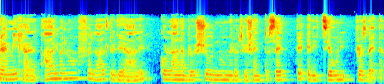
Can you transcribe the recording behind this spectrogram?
Omra e Mikhail Ivanov L'alto ideale, collana brochure numero 307, edizioni Prosveta.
